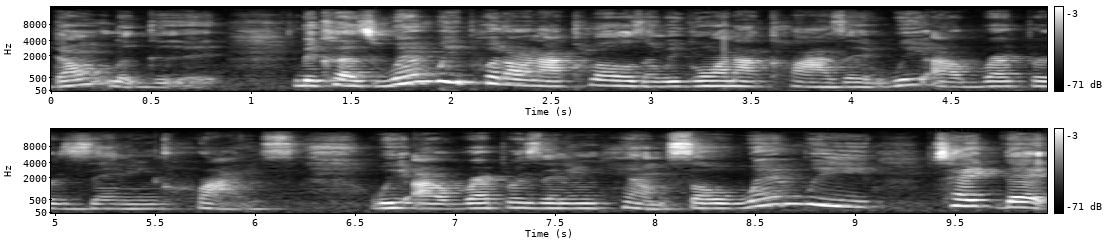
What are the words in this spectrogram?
don't look good. Because when we put on our clothes and we go in our closet, we are representing Christ. We are representing Him. So when we take that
